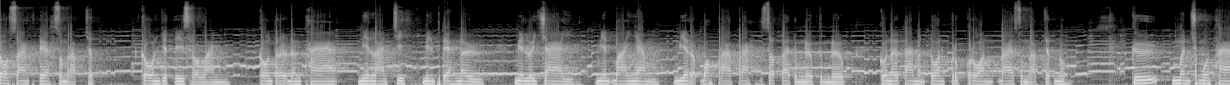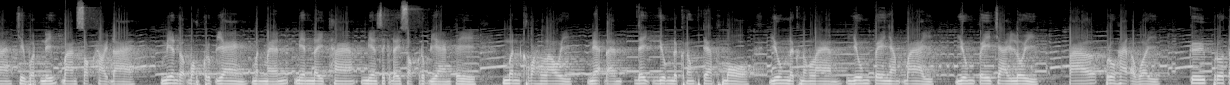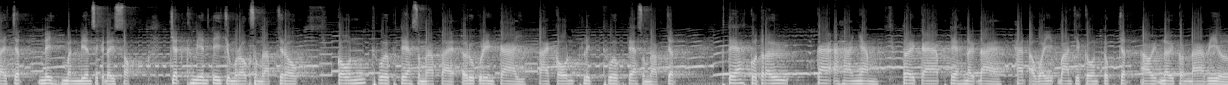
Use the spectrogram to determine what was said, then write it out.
កសាងផ្ទះសម្រាប់ចិត្តកូនជាទីស្រឡាញ់កូនត្រូវដឹងថា មានឡានជិះមានផ្ទះនៅ មានលុយចាយមានបាយញ៉ាំ មានរបស់ប្រើប្រាស់សុទ្ធតែទំនើបទំនើបក៏នៅតែមិនទាន់គ្រប់គ្រាន់ដែលសម្រាប់ចិត្តនោះ គឺមិនឈ្មោះថាជីវិតនេះបានសុខហើយដែរមានរបស់គ្រប់យ៉ាងមិនមែនមានន័យថាមានសេចក្តីសុខគ្រប់យ៉ាងទេមិនខ្វះឡើយអ្នកដែលដេកយំនៅក្នុងផ្ទះថ្ម យំនៅក្នុងឡានយំពេលញ៉ាំបាយយំពេលចាយលុយតើព្រោះហេតុអ្វី គឺព្រោះតែចិត្តនេះមិនមានសេចក្តីសុខចិត្តគ្មានទីជំរកសម្រាប់ជ្រកកូនធ្វើផ្ទះសម្រាប់តែរូបរាងកាយតែកូនភ្លេចធ្វើផ្ទះសម្រាប់ចិត្តផ្ទះក៏ត្រូវការអាហារញ៉ាំត្រូវការផ្ទះនៅដែរហេតុអ្វីបានជាកូនទុកចិត្តឲ្យនៅកណ្ដាលវាល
